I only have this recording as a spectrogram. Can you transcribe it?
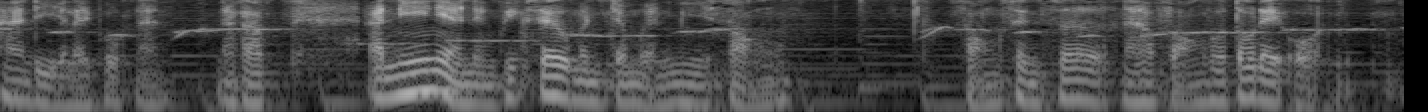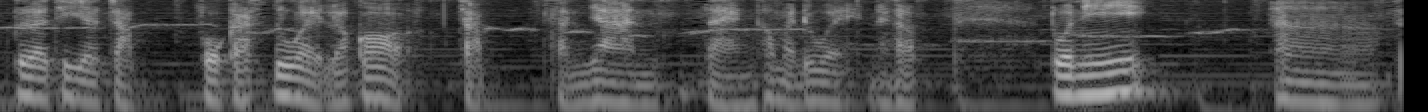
5D อะไรพวกนั้นนะครับ อันนี้เนี่ย1พิกเซลมันจะเหมือนมี 2 2เซนเซอร์นะครับ2 photodiode เพื่อที่จะจับ โฟกัสด้วย แล้วก็จับสัญญาณแสงเข้ามาด้วยนะครับ ตัวนี้เซ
